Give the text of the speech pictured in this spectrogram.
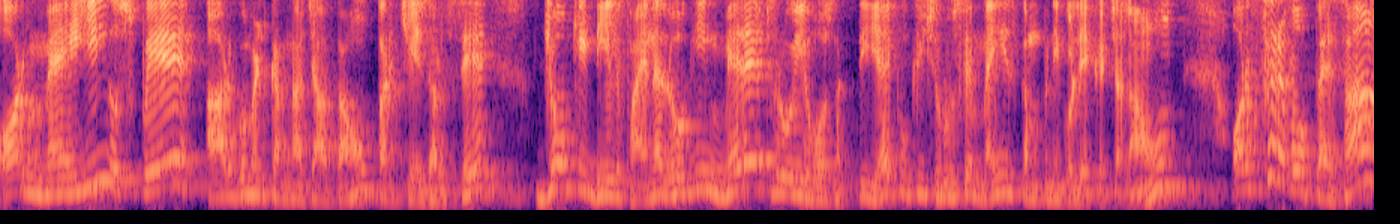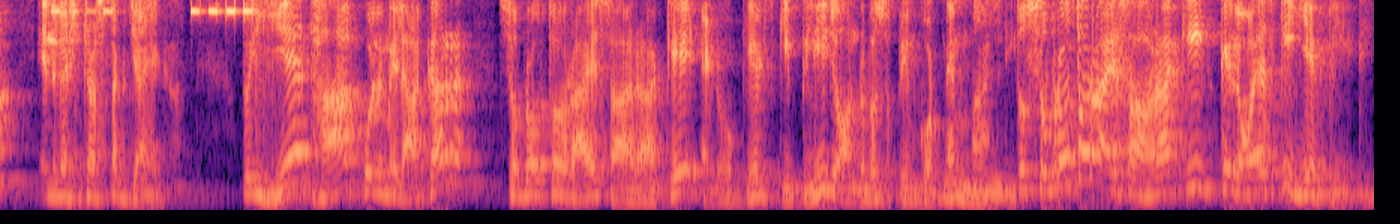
और मैं ही उस पर आर्गूमेंट करना चाहता हूँ परचेजर से, जो कि डील फाइनल होगी, मेरे थ्रू ही हो सकती है, क्योंकि शुरू से मैं ही इस कंपनी को लेकर चला हूँ और फिर वो पैसा इन्वेस्टर्स तक जाएगा। तो ये था कुल मिलाकर सुब्रतो राय सहारा के एडवोकेट्स की प्ली जो ऑनरेबल सुप्रीम कोर्ट ने मान ली। तो सुब्रतो राय सहारा की, के लॉयर्स की ये प्ली थी।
